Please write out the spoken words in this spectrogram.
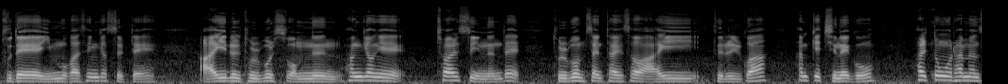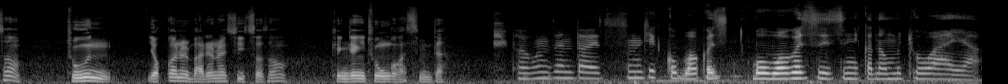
부대에 임무가 생겼을 때 아이를 돌볼 수 없는 환경에 처할 수 있는데 돌봄 센터에서 아이들과 함께 지내고 활동을 하면서 좋은 여건을 마련할 수 있어서 굉장히 좋은 것 같습니다. 돌봄센터에서 숨 씻고 먹을 수- 뭐 먹을 수 있으니까 너무 좋아요.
